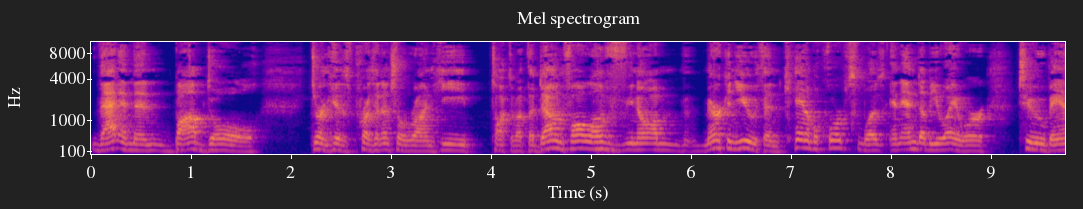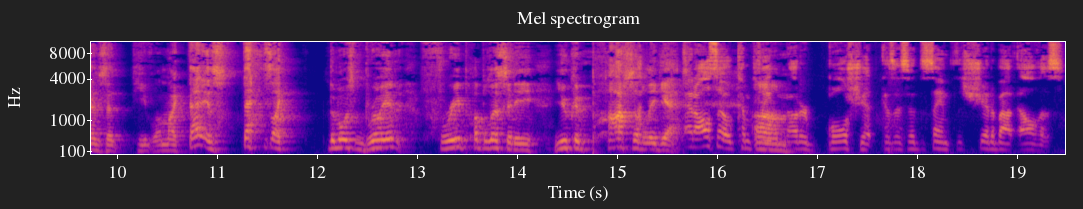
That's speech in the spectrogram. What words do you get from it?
that. And then Bob Dole, during his presidential run, he talked about the downfall of, you know, um, American youth and Cannibal Corpse was, and NWA were two bands that he, I'm like, that is, that's like the most brilliant free publicity you could possibly get. And also complete Um, and utter bullshit because I said the same shit about Elvis.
